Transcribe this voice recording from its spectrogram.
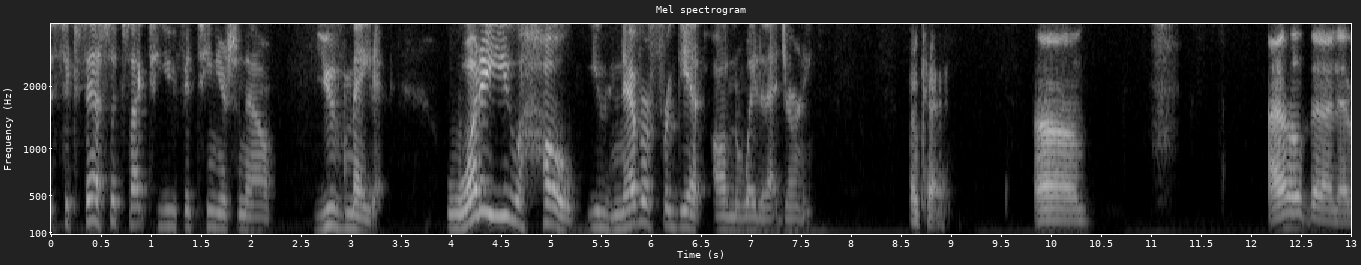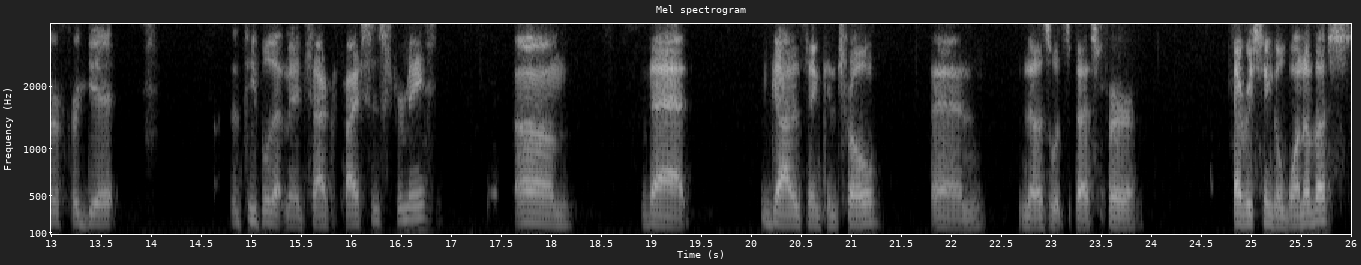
success looks like to you 15 years from now, you've made it. What do you hope you never forget on the way to that journey? Okay. Um, I hope that I never forget the people that made sacrifices for me. Um, that God is in control and knows what's best for every single one of us,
